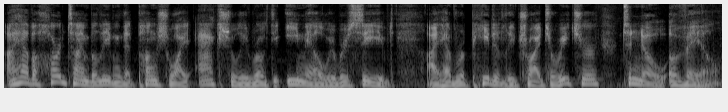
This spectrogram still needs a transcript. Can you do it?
I have a hard time believing that Peng Shuai actually wrote the email we received. I have repeatedly tried to reach her to no avail.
